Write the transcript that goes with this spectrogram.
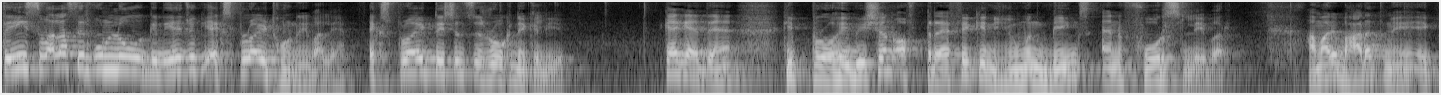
तेईस वाला सिर्फ़ उन लोगों के लिए है जो कि एक्सप्लॉइट होने वाले हैं एक्सप्लॉइटेशन से रोकने के लिए। क्या कहते हैं कि prohibition of traffic in human beings and force labour हमारे भारत में एक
